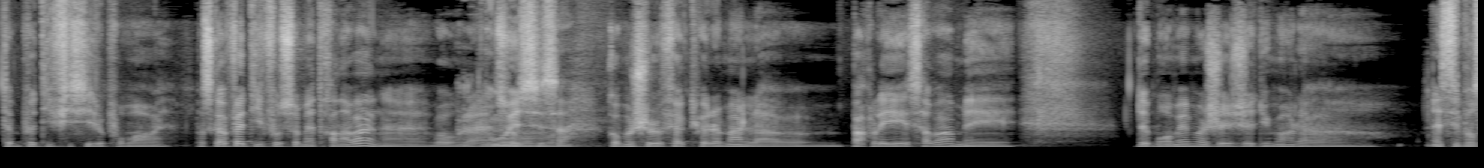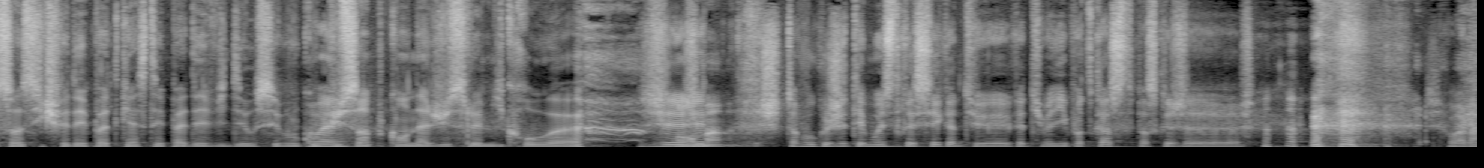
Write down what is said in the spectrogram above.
est un peu difficile pour moi, ouais. Parce qu'en fait, il faut se mettre en avant. bon, là, Oui, c'est ça. Comme je le fais actuellement, là, parler, ça va, mais de moi-même, j'ai du mal à. Et c'est pour ça aussi que je fais des podcasts et pas des vidéos. C'est beaucoup Ouais. plus simple quand on a juste le micro. euh. En main. Je t'avoue que j'étais moins stressé quand tu, quand tu m'as dit podcast parce que je. voilà.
